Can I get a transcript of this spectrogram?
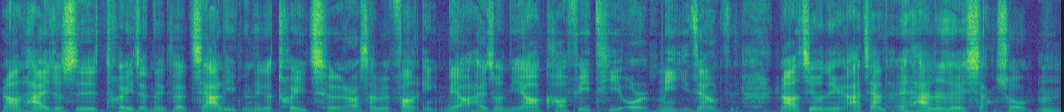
然后他也就是推着那个家里的那个推车，然后上面放饮料，还说你要 coffee tea or me 这样子，然后结果那个阿佳，哎，他那时候也想说，嗯。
